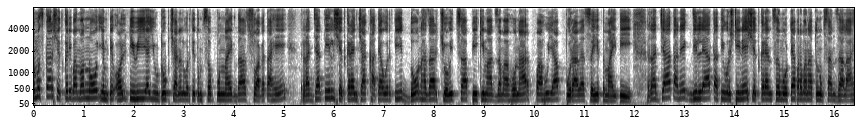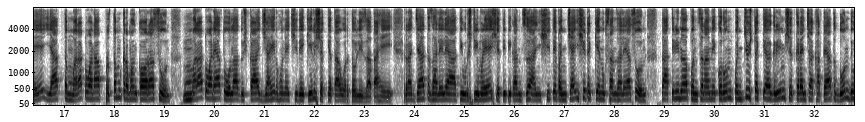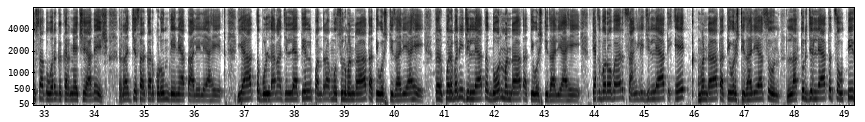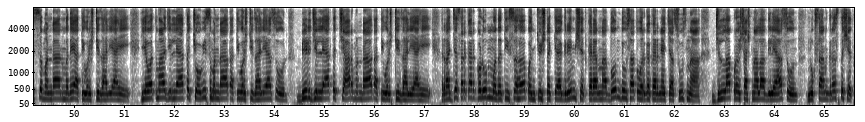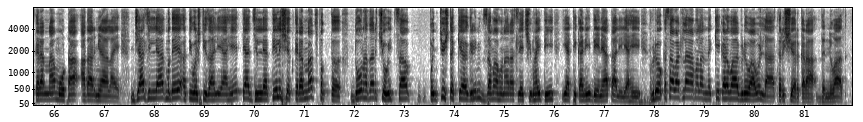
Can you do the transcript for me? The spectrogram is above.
नमस्कार शेतकरी बांधवांनो M T all T V या यूट्यूब चॅनलवरती तुमचं पुन्हा एकदा स्वागत आहे. राज्यातील शेतकऱ्यांच्या खात्यावरती दोन हजार चोवीसचा पीक विमा जमा होणार. पाहूया पुराव्यासहित माहिती. राज्यात अनेक जिल्ह्यात अतिवृष्टीने शेतकऱ्यांचं मोठ्या प्रमाणात नुकसान झालं आहे. यात मराठवाडा प्रथम क्रमांकावर असून मराठवाड्यात ओला दुष्काळ जाहीर होण्याची देखील शक्यता वर्तवली जात आहे. राज्यात झालेल्या अतिवृष्टीमुळे शेती पिकांचं ऐंशी ते पंच्याऐंशी टक्के नुकसान झाले असून तातडीनं पंचनामे करून पंचवीस टक्के अग्रिम शेतकऱ्यांच्या खात्यात दोन दिवसात वर्ग करण्याचे आदेश राज्य सरकारकडून देण्यात आलेले आहेत. यात बुलढाणा जिल्ह्यातील पंधरा महसूल मंडळात अतिवृष्टी झाली आहे तर परभणी जिल्ह्यात दोन मंडळात अतिवृष्टी झाली आहे. त्याचबरोबर सांगली जिल्ह्यात एक मंडळात अतिवृष्टी झाली असून लातूर जिल्ह्यात चौतीस मंडळांमध्ये अतिवृष्टी झाली आहे. यवतमाळ जिल्ह्यात चोवीस मंडळात अतिवृष्टी झाली असून बीड जिल्ह्यात चार मंडळात अतिवृष्टी झाली आहे. राज्य सरकारकडून मदतीसह पंचवीस टक्के अग्रिम शेतकऱ्यांना दोन दिवसात वर्ग करण्याच्या सूचना जिल्हा प्रशासनाला दिल्या असून नुकसानग्रस्त शेतकऱ्यांना मोठा आधार मिळाला आहे ज्या जिल्ह्यामध्ये अतिवृष्टी झाली आहे त्या जिल्ह्यातील शेतकऱ्यांनाच फक्त दोन हजार चोवीसचा पंचवीस टक्के अग्रिम जमा होणार असल्याची माहिती या ठिकाणी देण्यात आलेली आहे. व्हिडिओ कसा वाटला? आम्हाला नक्की कळवा. व्हिडिओ आवडला तर शेअर करा. धन्यवाद.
